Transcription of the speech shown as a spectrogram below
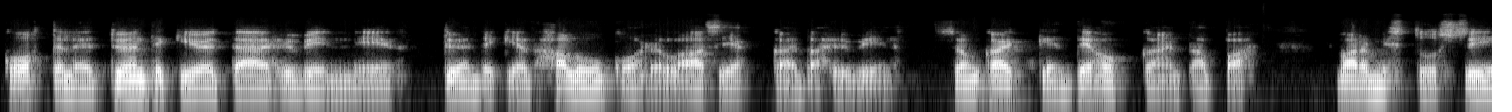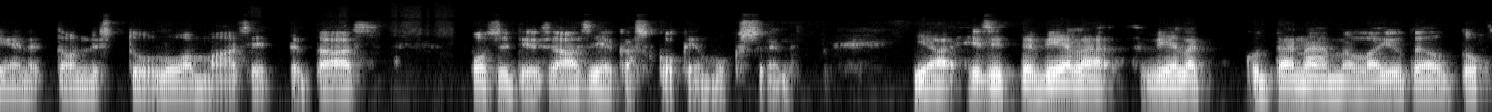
kohtelee työntekijöitä hyvin, niin työntekijät haluaa kohdella asiakkaita hyvin. Se on kaikkein tehokkain tapa varmistua siihen, että onnistuu luomaan sitten taas positiivisen asiakaskokemuksen. Ja, ja sitten vielä, vielä, kun tänään me ollaan juteltu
